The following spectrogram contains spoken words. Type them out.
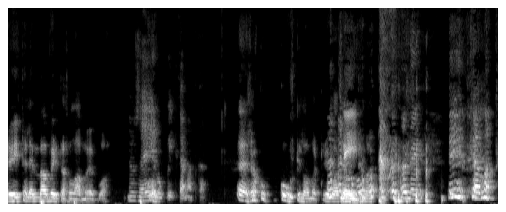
hiihtelemään Virtasalameen vaan. No se ei ollut pitkä matka. Ei se ole kuin kuusi kilometriä, vaan Niin. seitsemän, niin. Pitkä matka.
